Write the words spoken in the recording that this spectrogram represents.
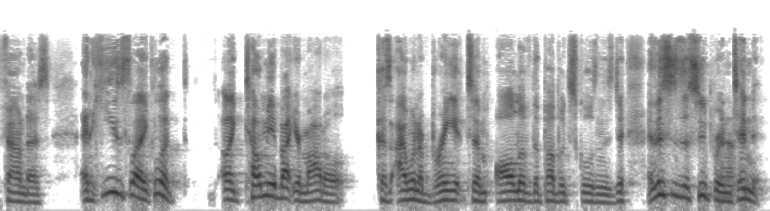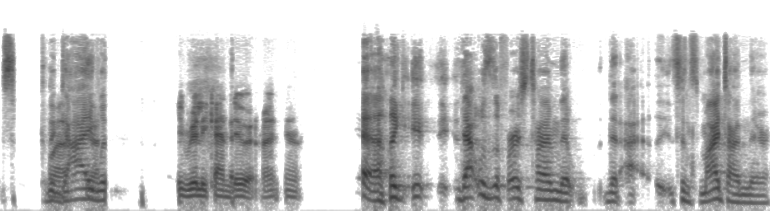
found us. And he's like, look, like, tell me about your model because I want to bring it to all of the public schools in this. Di- and this is the superintendent, yeah. the wow, guy yeah. with. He really can do it, right? Yeah. Yeah, like it, it, that was the first time that that I, since my time there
